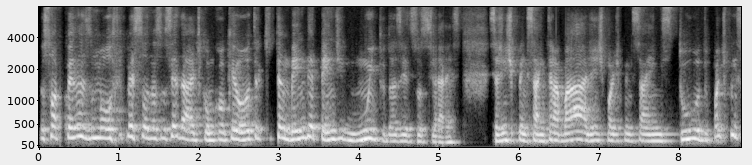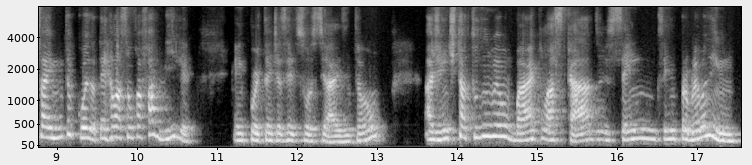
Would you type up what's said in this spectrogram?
Eu sou apenas uma outra pessoa na sociedade, como qualquer outra, que também depende muito das redes sociais. Se a gente pensar em trabalho, a gente pode pensar em estudo, pode pensar em muita coisa, até relação com a família é importante as redes sociais. Então, a gente está tudo no mesmo barco, lascado, sem, sem problema nenhum.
